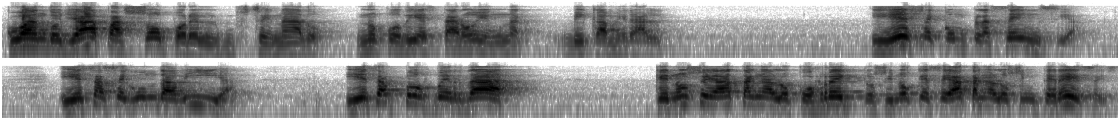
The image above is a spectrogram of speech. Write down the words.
Cuando ya pasó por el Senado, no podía estar hoy en una bicameral. Y esa complacencia, y esa segunda vía, y esa posverdad, que no se atan a lo correcto, sino que se atan a los intereses,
